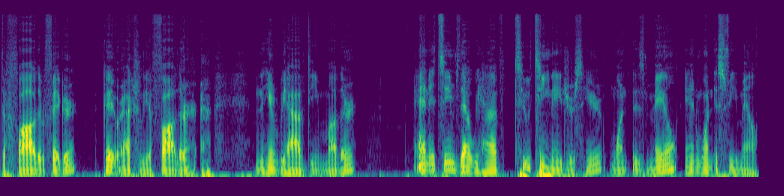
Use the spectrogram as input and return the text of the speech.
the father figure, okay, or actually a father. and here we have the mother. And it seems that we have two teenagers here. One is male and one is female.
